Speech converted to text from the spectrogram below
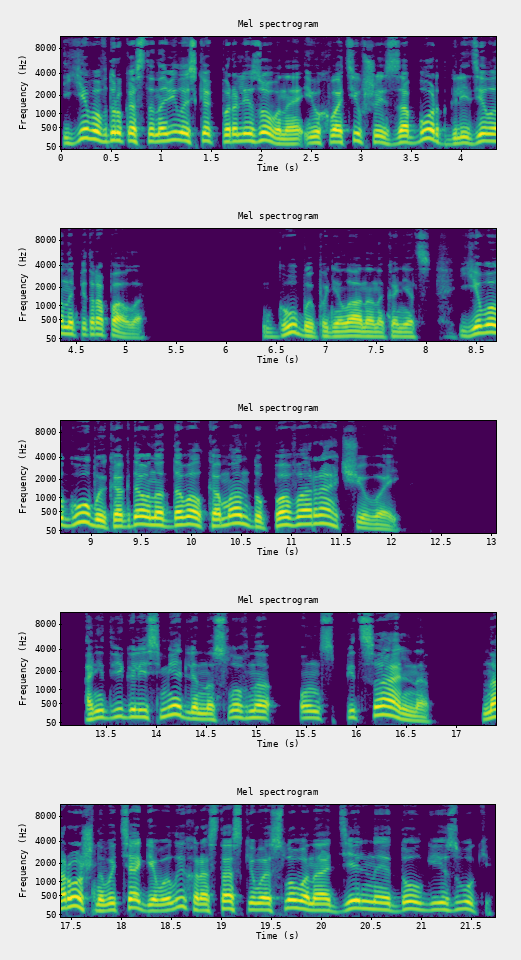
Ева вдруг остановилась как парализованная и, ухватившись за борт, глядела на Петропавла. Губы, поняла она наконец, его губы, когда он отдавал команду «поворачивай». Они двигались медленно, словно он специально нарочно вытягивал их, растаскивая слово на отдельные долгие звуки.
